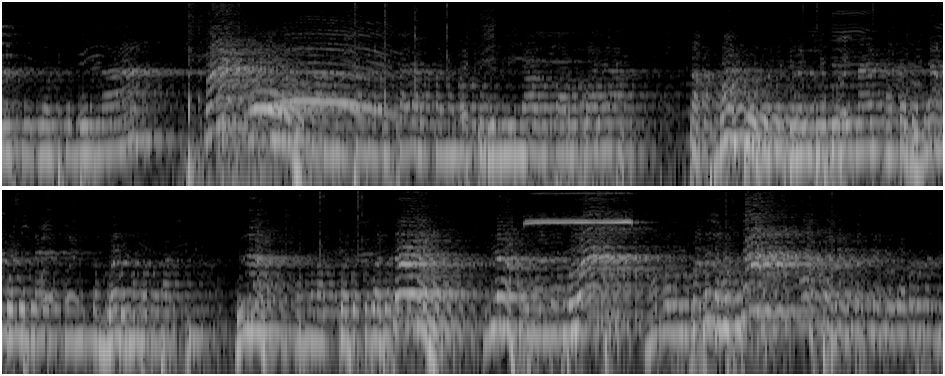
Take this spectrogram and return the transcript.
receive yang sempurna. Oh nomor 5 tak mampu menyeberang bibir net atau menyangkut net ini kembali nomor 14 akan melakukan iya pengambilan bola nomor 14 sudah terjadi di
